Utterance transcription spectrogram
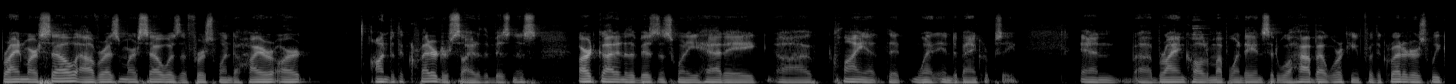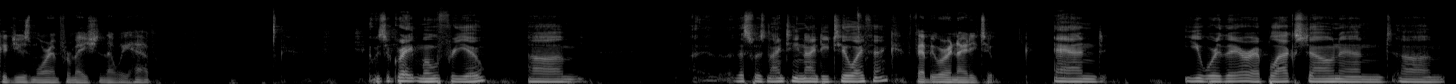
Bryan Marsal, Alvarez and Marsal, was the first one to hire Art onto the creditor side of the business. Art got into the business when he had a uh, client that went into bankruptcy. And uh, Bryan called him up one day and said, Well, how about working for the creditors? We could use more information than we have. It was a great move for you. Um, this was 1992, I think, February 92. and you were there at Blackstone and um,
